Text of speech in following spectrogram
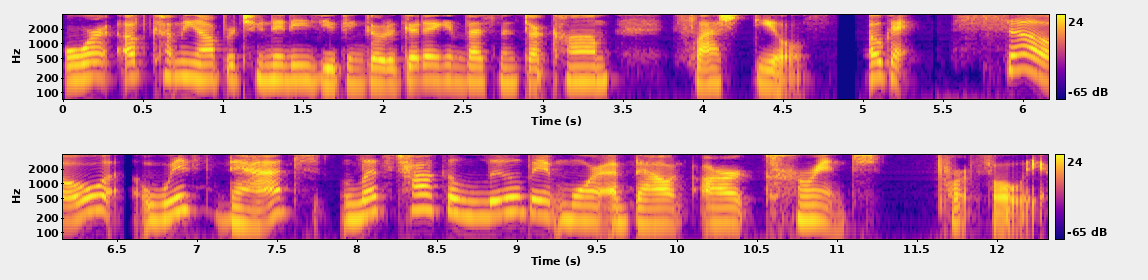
or upcoming opportunities, you can go to goodegginvestments.com slash deals. Okay. So with that, let's talk a little bit more about our current portfolio,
